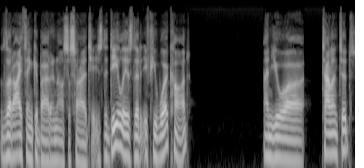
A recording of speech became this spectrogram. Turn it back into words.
that I think about in our societies. The deal is that if you work hard and you are talented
